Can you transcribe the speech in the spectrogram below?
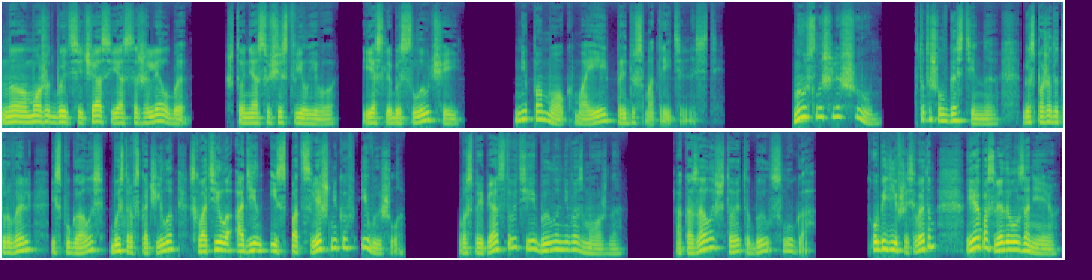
Но, может быть, сейчас я сожалел бы, что не осуществил его, если бы случай не помог моей предусмотрительности. Мы услышали шум. Кто-то шел в гостиную. Госпожа де Турвель испугалась, быстро вскочила, схватила один из подсвечников и вышла. Воспрепятствовать ей было невозможно. Оказалось, что это был слуга. Убедившись в этом, я последовал за нею.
